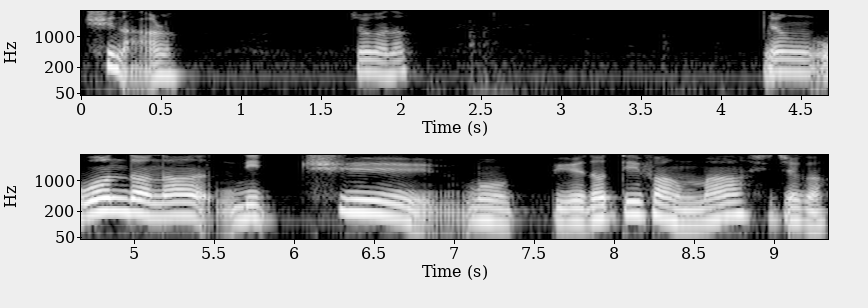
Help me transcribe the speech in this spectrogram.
去哪了？这个呢？ 그냥 원더나 니去뭐 别的地方吗？是这个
